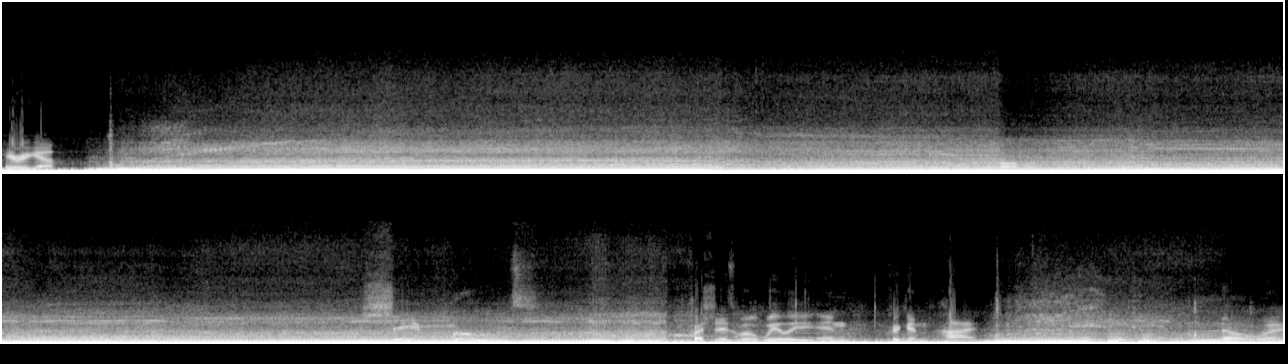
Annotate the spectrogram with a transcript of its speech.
Here we go. She moves. Question is, will wheelie in freaking high? No way.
